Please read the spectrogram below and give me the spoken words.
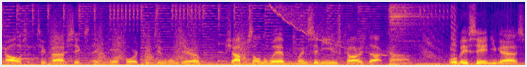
call us at 256-844-2210, shop us on the web twincityusedcars.com. We'll be seeing you guys.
